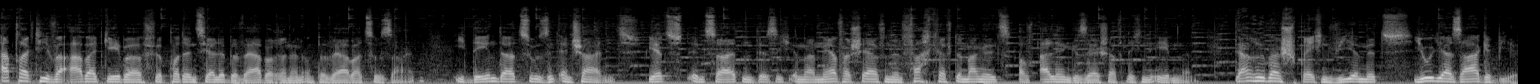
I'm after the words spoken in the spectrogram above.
attraktive Arbeitgeber für potenzielle Bewerberinnen und Bewerber zu sein. Ideen dazu sind entscheidend. Jetzt in Zeiten des sich immer mehr verschärfenden Fachkräftemangels auf allen gesellschaftlichen Ebenen. Darüber sprechen wir mit Julia Sagebiel,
